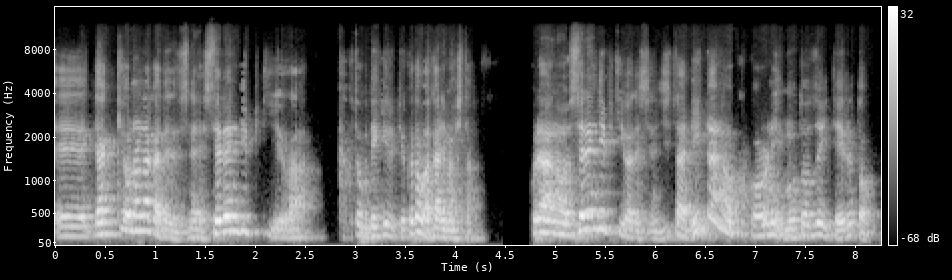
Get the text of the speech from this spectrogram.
えー、逆境の中でですね、セレンディピティは獲得できるということが分かりました。これはあのセレンディピティはですね、実は利他の心に基づいていると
